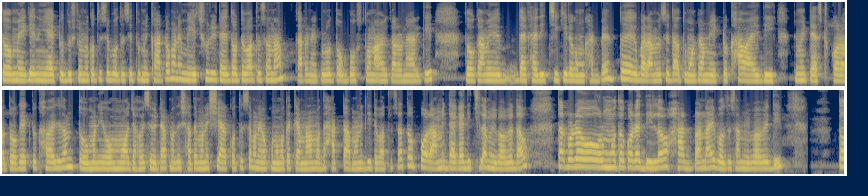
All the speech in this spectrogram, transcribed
তো মেয়েকে নিয়ে একটু দুষ্টমি করতেছি, বলতেছি, তুমি খাটো মানে মেয়ে ছুরিটাই ধরতে পারতেছে না, কারণ এগুলো তো অভ্যস্ত না ওই কারণে আর কি তো ওকে আমি দেখাই দিচ্ছি কীরকম খাটবে। তো একবার আমি বলছি, দাও, তোমাকে আমি একটু খাওয়াই দিই। তুমি টেস্ট করো। তো ওকে একটু খাওয়াই দিলাম। তো মানে ও মজা হয়েছে ওইটা আপনাদের সাথে মানে শেয়ার করতেছে মানে ও কোনো মতো ক্যামেরার মধ্যে হাতটা মানে দিতে পারতেছে তো পরে আমি দেখাই দিচ্ছিলাম এইভাবে দাও। তারপরে ও ওর মতো করে দিল হাট বানাই, বলতেছে, আমি এভাবে দিই। তো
